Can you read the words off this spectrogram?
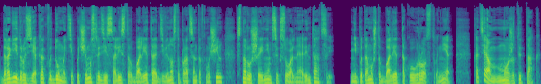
Дорогие друзья, как вы думаете, почему среди солистов балета 90% мужчин с нарушением сексуальной ориентации? Не потому что балет такое уродство, нет. Хотя, может и так.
